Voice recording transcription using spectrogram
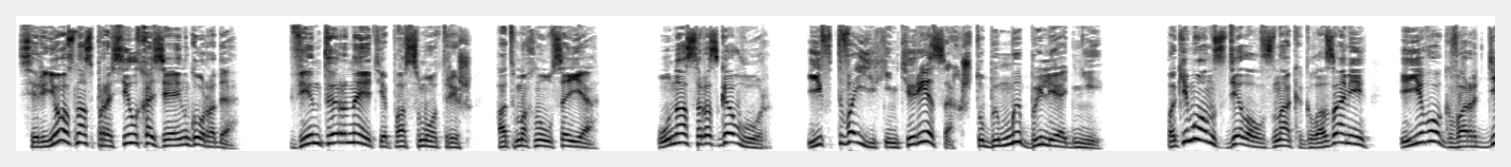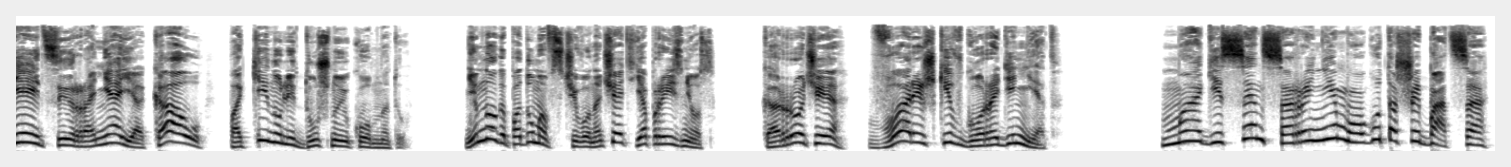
Серьезно спросил хозяин города. В интернете посмотришь, отмахнулся я. У нас разговор, и в твоих интересах, чтобы мы были одни. Покемон сделал знак глазами, и его гвардейцы, роняя кал, покинули душную комнату. Немного подумав, с чего начать, я произнес. Короче, варежки в городе нет. «Маги-сенсоры не могут ошибаться»,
